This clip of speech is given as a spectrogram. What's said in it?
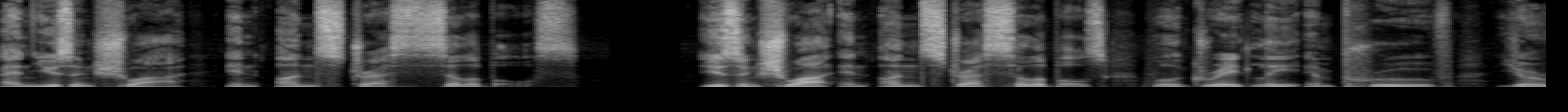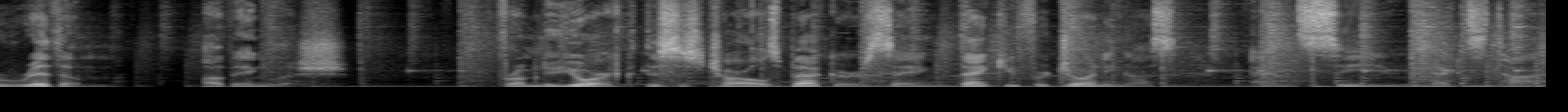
and using schwa in unstressed syllables. Using schwa in unstressed syllables will greatly improve your rhythm of English. From New York, this is Charles Becker saying thank you for joining us and see you next time.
